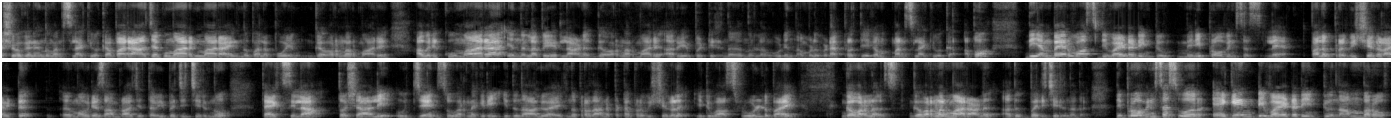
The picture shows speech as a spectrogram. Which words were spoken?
അശോകൻ എന്ന് മനസ്സിലാക്കി വെക്കുക അപ്പോൾ രാജകുമാരന്മാരായിരുന്നു പലപ്പോഴും ഗവർണർമാർ അവർ കുമാര എന്നുള്ള പേരിലാണ് ഗവർണർമാർ അറിയപ്പെട്ടിരുന്നത് എന്നുള്ളതും കൂടി നമ്മളിവിടെ പ്രത്യേകം മനസ്സിലാക്കി വെക്കുക. അപ്പോൾ the empire was divided into many provinces അല്ലേ പല പ്രവിശ്യകളായിട്ട് മൗര്യ സാമ്രാജ്യത്തെ വിഭജിച്ചിരുന്നു. താക്സില തൊഷാലി ഉജ്ജയിൻ സുവർണഗിരി ഇത് നാലും ആയിരുന്നു പ്രധാനപ്പെട്ട പ്രവിശ്യകൾ it was ruled by governors ഗവർണർമാരാണ് അത് ഭരിച്ചിരുന്നത്. The provinces were again divided into number of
